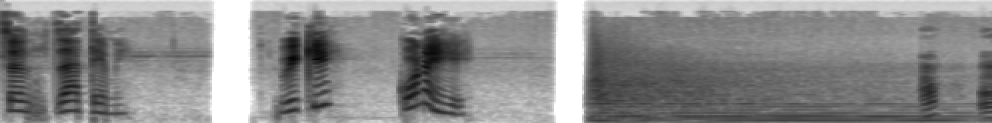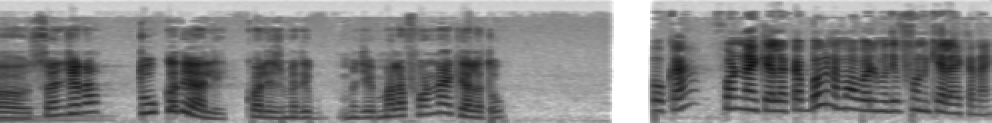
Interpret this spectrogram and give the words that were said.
चल जाते मी. विकी कोण आहे हे? हा? अं, संजना तू कधी आली कॉलेजमध्ये? म्हणजे मला फोन नाही केला तू. हो का? फोन नाही केला का? बघ ना मोबाईलमध्ये फोन केला का नाही?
